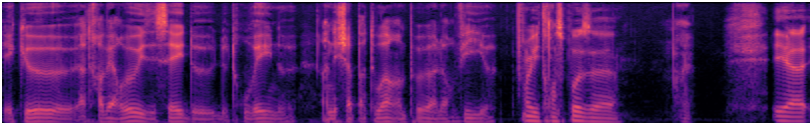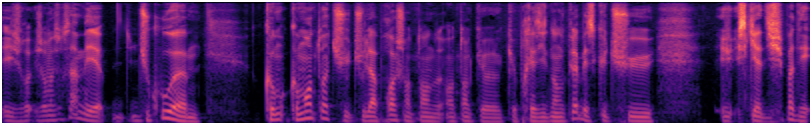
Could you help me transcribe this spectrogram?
et que à travers eux, ils essayent de, de trouver une, un échappatoire un peu à leur vie. euh. Oui, il transpose. euh. Ouais. Et, euh, et je, je reviens sur ça, mais du coup, euh, com- comment toi tu, tu l'approches en tant, en tant que, que président de club? Est-ce que tu. Est-ce qu'il y a, je sais pas, des,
